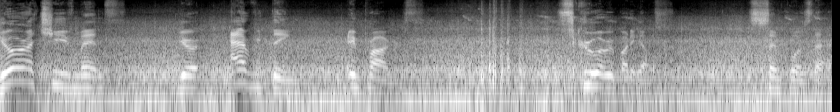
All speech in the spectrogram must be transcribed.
your achievements, your everything in progress. Screw everybody else. Simple as that.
